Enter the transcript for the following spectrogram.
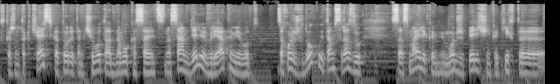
скажем так, часть, которая там чего-то одного касается. На самом деле, в Реатами вот заходишь в доку, и там сразу со смайликами моджи перечень каких-то э,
